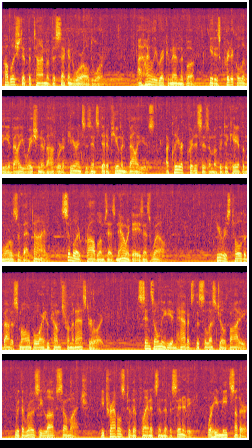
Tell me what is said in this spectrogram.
published at the time of the Second World War. I highly recommend the book, it is critical of the evaluation of outward appearances instead of human values, a clear criticism of the decay of the morals of that time, similar problems as nowadays as well. Here is told about a small boy who comes from an asteroid. Since only he inhabits the celestial body, with a rose he loves so much, he travels to the planets in the vicinity, where he meets other,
